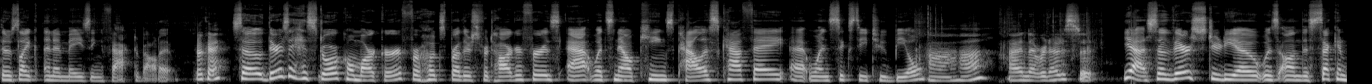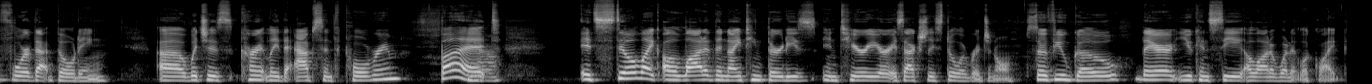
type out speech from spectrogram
there's like an amazing fact about it. Okay. So there's a historical marker for Hooks Brothers photographers at what's now King's Palace Cafe at 162 Beale. Uh huh. I never noticed it. Yeah, so their studio was on the second floor of that building, uh, which is currently the Absinthe Pool Room. But Yeah. It's still like a lot of the 1930s interior is actually still original. So if you go there, you can see a lot of what it looked like.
